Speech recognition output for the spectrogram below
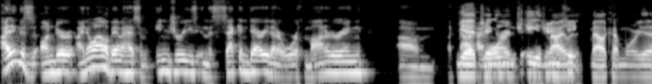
I think this is under. I know Alabama has some injuries in the secondary that are worth monitoring. Um, like Yeah, Moore Jalen and Key and Malachi, Key. Malachi Moore. Yeah,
